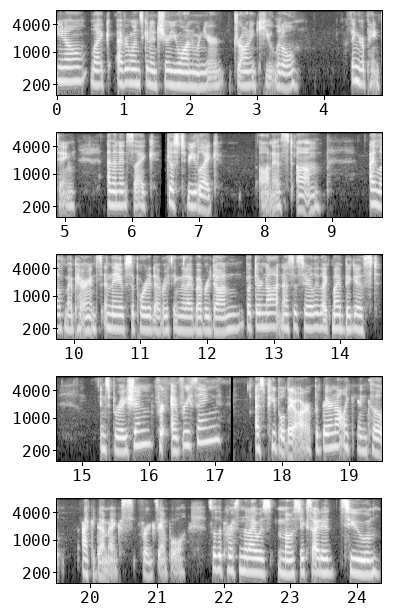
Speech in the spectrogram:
you know? Like, everyone's gonna cheer you on when you're drawing a cute little finger painting, and then it's like just to be, like, honest, um, I love my parents, and they have supported everything that I've ever done, but they're not necessarily, like, my biggest inspiration for everything. As people, they are, but they're not, like, into academics, for example. So the person that I was most excited to,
